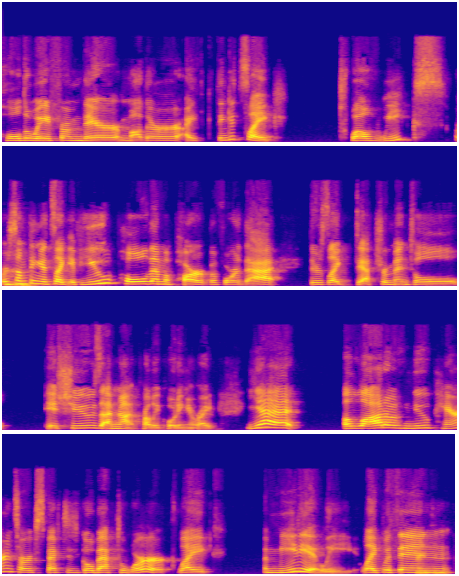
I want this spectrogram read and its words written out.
pulled away from their mother. I think it's like 12 weeks or mm-hmm. something. It's like if you pull them apart before that, there's like detrimental issues. I'm not probably quoting it right. Yet, a lot of new parents are expected to go back to work like immediately, like within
